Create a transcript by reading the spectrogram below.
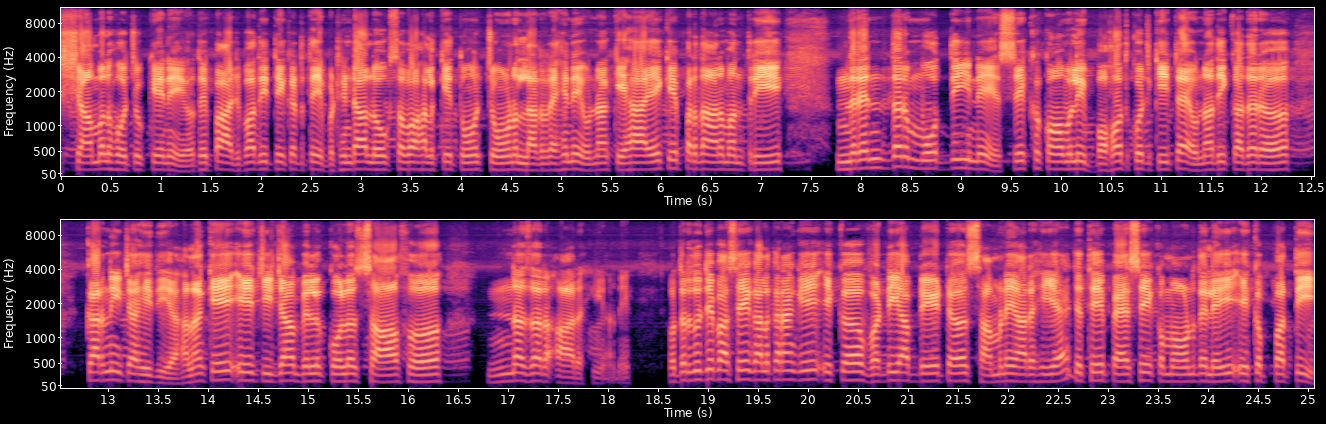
ਸ਼ਾਮਲ ਹੋ ਚੁੱਕੇ ਨੇ। ਅਤੇ ਭਾਜਪਾ ਦੀ ਟਿਕਟ ਤੇ ਬਠਿੰਡਾ ਲੋਕ ਸਭਾ ਹਲਕੇ ਤੋਂ ਚੋਣ ਲੜ ਰਹੇ ਨੇ। ਉਹਨਾਂ ਕਿਹਾ ਹੈ ਕਿ ਪ੍ਰਧਾਨ ਮੰਤਰੀ ਨਰਿੰਦਰ ਮੋਦੀ ਨੇ ਸਿੱਖ ਕੌਮ ਲਈ ਬਹੁਤ ਕੁਝ ਕੀਤਾ ਹੈ। ਉਹਨਾਂ ਦੀ ਕਦਰ ਕਰਨੀ ਚਾਹੀਦੀ ਹੈ। ਹਾਲਾਂਕਿ ਇਹ ਚੀਜ਼ਾਂ ਬਿਲਕੁਲ ਸਾਫ਼ ਨਜ਼ਰ ਆ ਰਹੀਆਂ ਨੇ। ਉਧਰ ਦੂਜੇ ਪਾਸੇ ਗੱਲ ਕਰਾਂਗੇ, ਇੱਕ ਵੱਡੀ ਅਪਡੇਟ ਸਾਹਮਣੇ ਆ ਰਹੀ ਹੈ, ਜਿੱਥੇ ਪੈਸੇ ਕਮਾਉਣ ਦੇ ਲਈ ਇੱਕ ਪਤੀ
